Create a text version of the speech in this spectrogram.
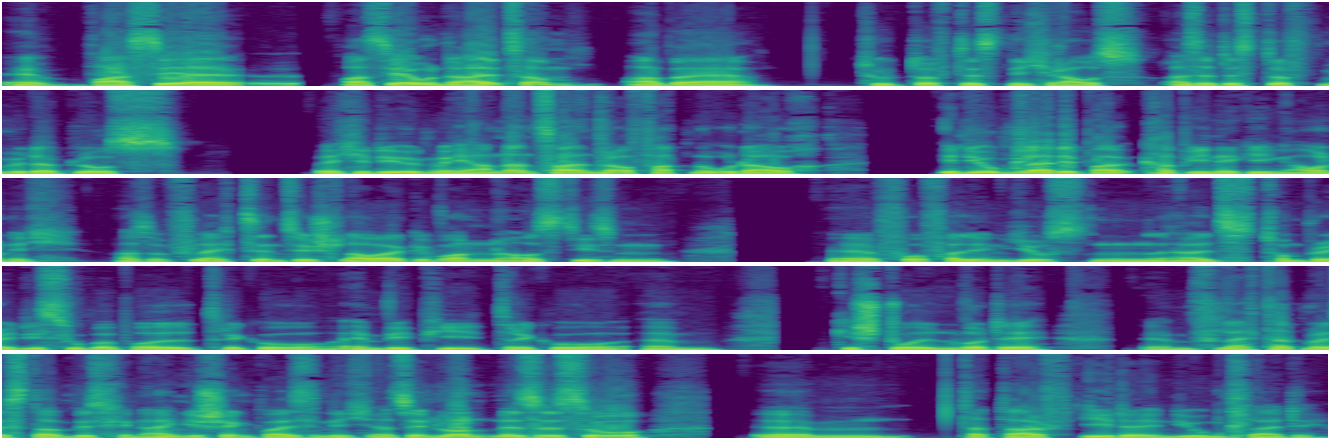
äh, war, sehr, war sehr unterhaltsam, aber du durftest nicht raus. Also das durften wieder bloß welche, die irgendwelche anderen Zahlen drauf hatten oder auch in die Umkleidekabine ging auch nicht. Also vielleicht sind sie schlauer gewonnen aus diesem äh, Vorfall in Houston, als Tom Brady Super Bowl Trikot, MVP Trikot ähm, gestohlen wurde. Ähm, vielleicht hat man es da ein bisschen eingeschränkt, weiß ich nicht. Also in London ist es so, ähm, da darf jeder in die Umkleide.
